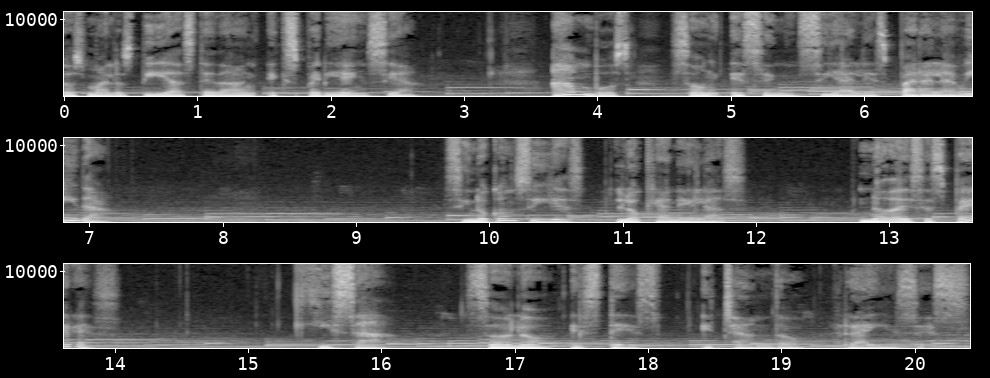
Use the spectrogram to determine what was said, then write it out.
los malos días te dan experiencia. Ambos son esenciales para la vida. Si no consigues lo que anhelas, no desesperes. Quizá solo estés echando raíces.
